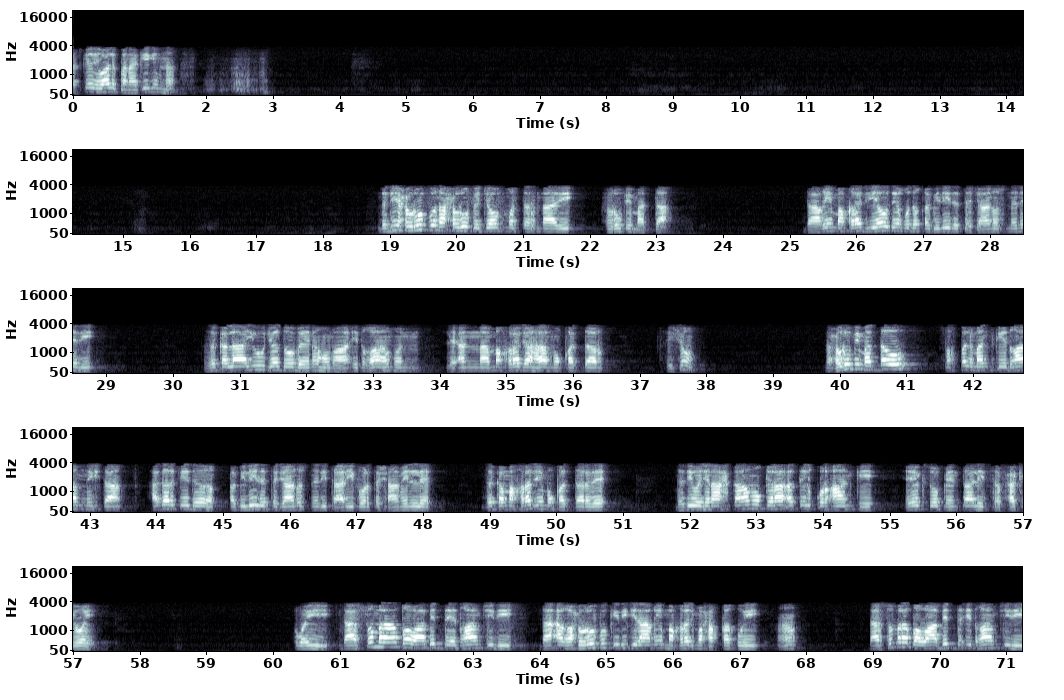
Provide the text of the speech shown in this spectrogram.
اټکه دیواله پناه کېږم نه د دې حروف نه حروف جوف مستثنا دي حروف مده دا غي مخرج یو د خود قبيله د تجانس نه نه دي ذکر لا یوجد بینهما ادغام لان مخرجها مقدر شو د حروف مدو خپل منځ کې ادغام نشتا اگر چې د قبيله د تجانس نه دي تعریف ورته شامل لې ځکه مخرج مقدر دی د دې وجنا احکام قراءت القرآن کې 145 صفحه کې وایي وای دا څومره ضوابط د ادغام چې دي دا هغه حروف کې دي چې داغه مخرج محقق وي دا څومره ضوابط د ادغام چې دي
